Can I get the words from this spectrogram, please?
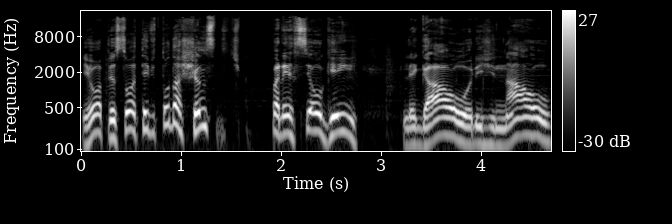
Eu, a pessoa teve toda a chance de tipo, parecer alguém legal, original,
